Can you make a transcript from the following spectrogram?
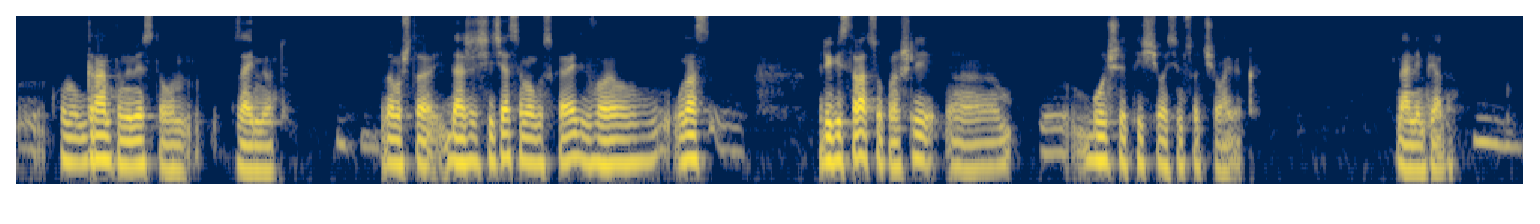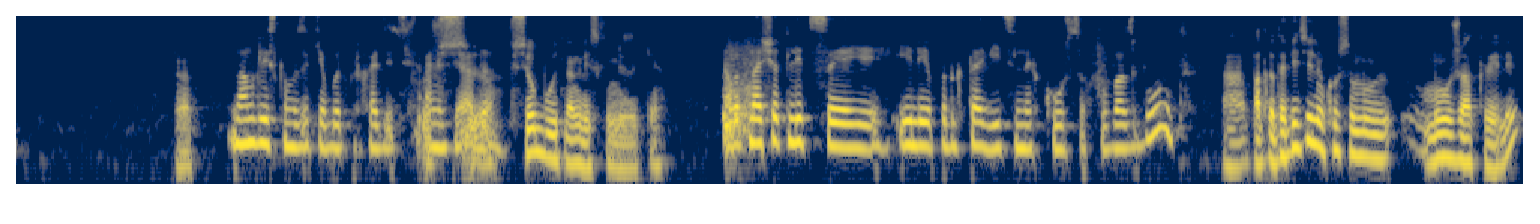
угу. он грантовое место он займет. Потому что даже сейчас я могу сказать, в, у нас регистрацию прошли э, больше 1800 человек на Олимпиаду. Mm. Вот. На английском языке будет проходить Олимпиада? Все, все будет на английском языке. А вот насчет лицея или подготовительных курсов у вас будут? А подготовительные курсы мы, мы уже открыли.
